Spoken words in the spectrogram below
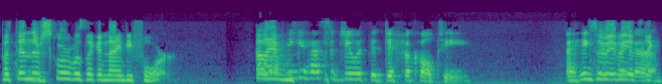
but then their score was like a 94. Oh, I think it has to do with the difficulty. I think So maybe it's a- like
